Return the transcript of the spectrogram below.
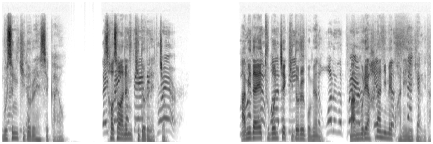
무슨 기도를 했을까요? 서서 하는 기도를 했죠. 아미다의 두 번째 기도를 보면 만물의 하나님에 관해 얘기합니다.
